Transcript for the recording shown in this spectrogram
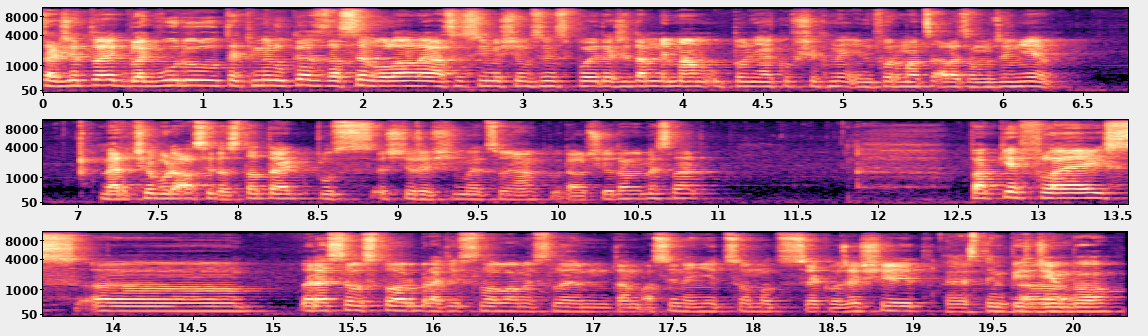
takže to je k Blackwoodu, teď mi Lukas zase volal, já se s ním ještě musím spojit, takže tam nemám úplně jako všechny informace, ale samozřejmě merče bude asi dostatek, plus ještě řešíme, co nějak dalšího tam vymyslet. Pak je Flays, uh, Wrestle Store Bratislava, myslím, tam asi není co moc jako řešit. In peace Jimbo.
